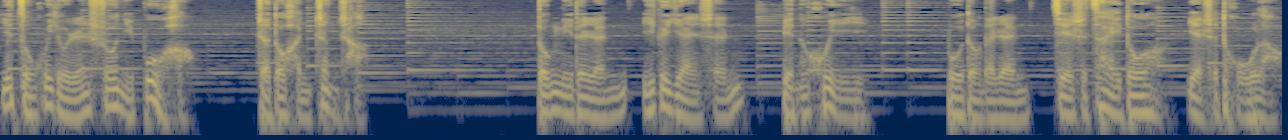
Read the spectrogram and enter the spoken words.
也总会有人说你不好，这都很正常。懂你的人，一个眼神便能会意；不懂的人，解释再多也是徒劳。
